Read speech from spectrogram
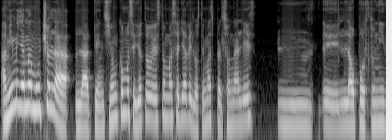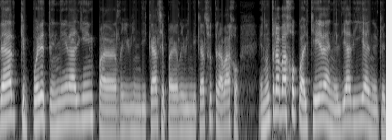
A mí me llama mucho la, atención cómo se dio todo esto, más allá de los temas personales, eh, la oportunidad que puede tener alguien para reivindicarse, para reivindicar su trabajo. En un trabajo cualquiera, en el día a día, en el que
